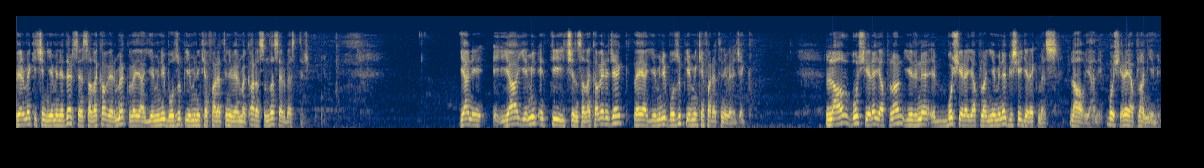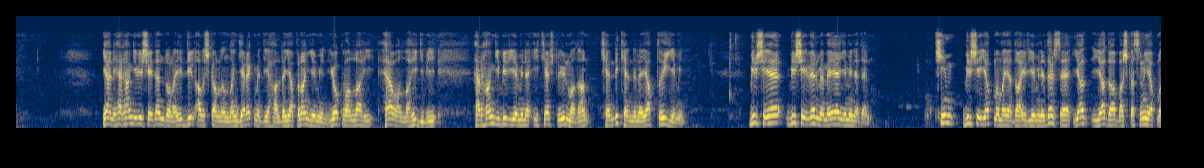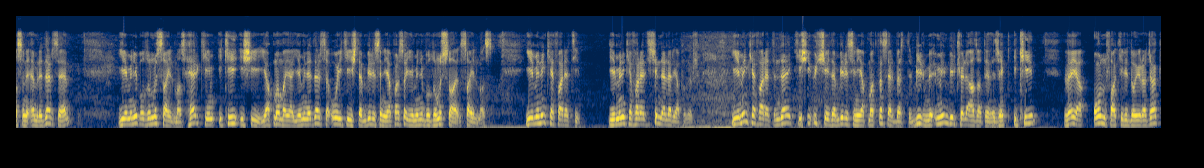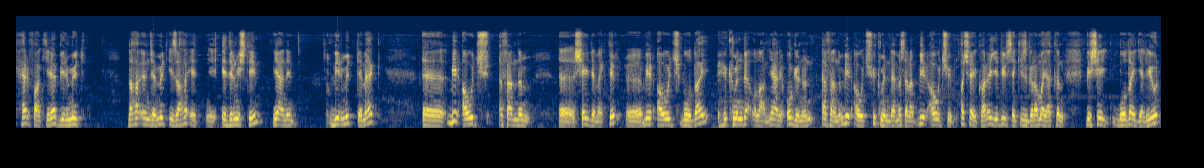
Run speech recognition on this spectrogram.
vermek için yemin ederse sadaka vermek veya yemini bozup yeminin kefaretini vermek arasında serbesttir. Yani ya yemin ettiği için sadaka verecek veya yemini bozup yemin kefaretini verecek. Lav boş yere yapılan yerine boş yere yapılan yemine bir şey gerekmez. Lav yani boş yere yapılan yemin. Yani herhangi bir şeyden dolayı dil alışkanlığından gerekmediği halde yapılan yemin yok vallahi he vallahi gibi herhangi bir yemine ihtiyaç duyulmadan kendi kendine yaptığı yemin bir şeye bir şey vermemeye yemin eden kim bir şey yapmamaya dair yemin ederse ya, ya da başkasının yapmasını emrederse yemini bozulmuş sayılmaz. Her kim iki işi yapmamaya yemin ederse o iki işten birisini yaparsa yemini bozulmuş sayılmaz. Yeminin kefareti. Yeminin kefareti için neler yapılır? Yemin kefaretinde kişi üç şeyden birisini yapmakta serbesttir. Bir, mümin bir köle azat edecek. İki, veya on fakiri doyuracak her fakire bir müt. Daha önce müt izahı edilmişti. Yani bir müt demek e, bir avuç efendim e, şey demektir. E, bir avuç buğday hükmünde olan yani o günün efendim bir avuç hükmünde mesela bir avuç aşağı yukarı 700-800 grama yakın bir şey buğday geliyor.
